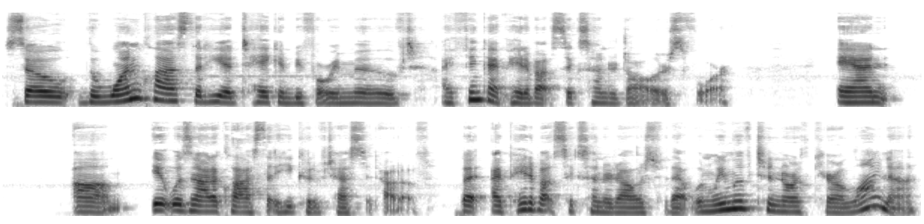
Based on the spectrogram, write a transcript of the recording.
So the one class that he had taken before we moved, I think I paid about $600 for. And um, it was not a class that he could have tested out of, but I paid about $600 for that. When we moved to North Carolina,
